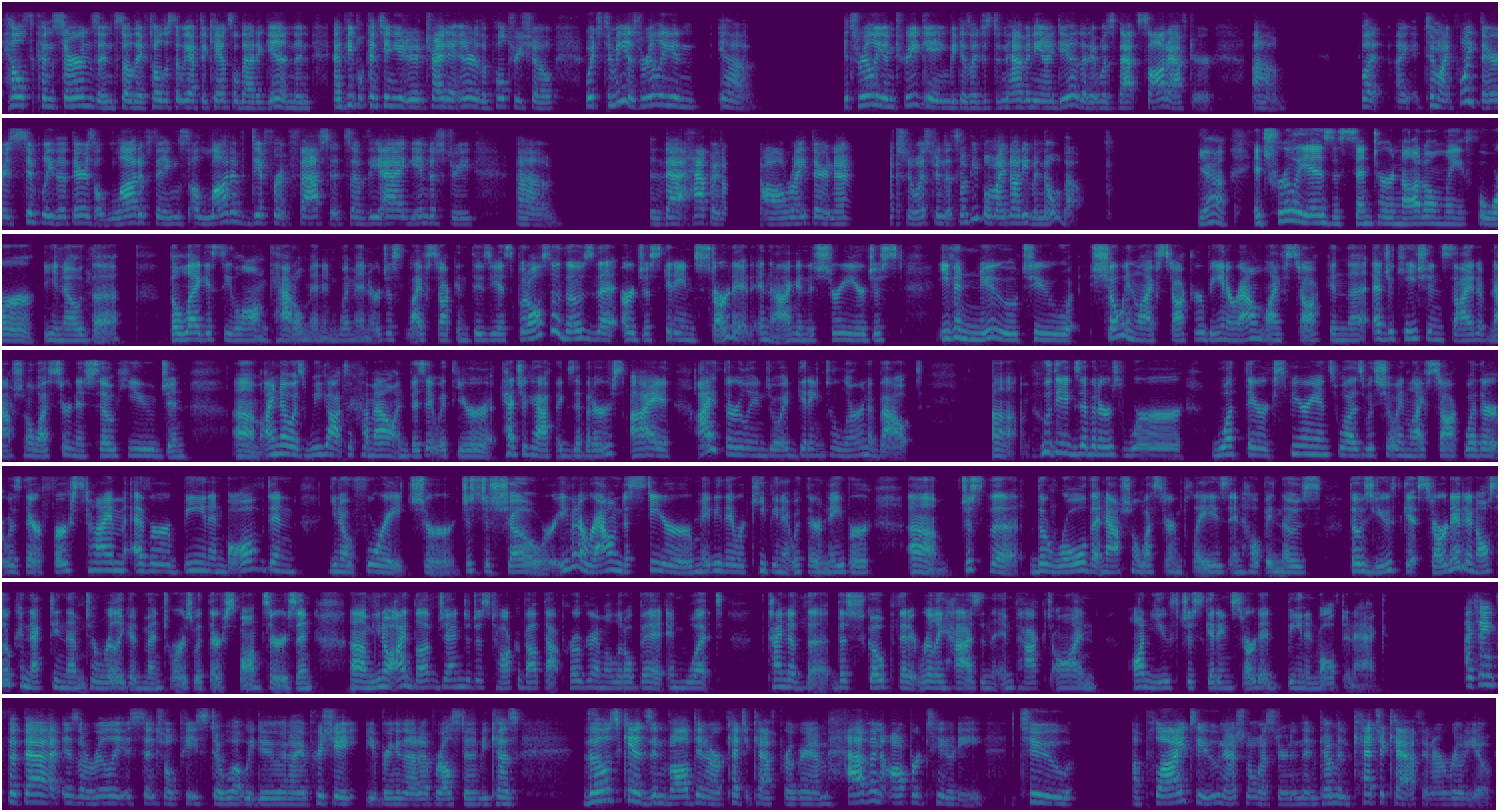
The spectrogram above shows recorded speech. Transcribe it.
health concerns and so they've told us that we have to cancel that again and and people continue to try to enter the poultry show which to me is really in yeah it's really intriguing because I just didn't have any idea that it was that sought after. Um, but I, to my point there is simply that there's a lot of things, a lot of different facets of the ag industry um, that happen all right there at National Western that some people might not even know about. Yeah, it truly is a center not only for, you know, the the legacy long cattlemen and women or just livestock enthusiasts, but also those that are just getting started in the ag industry or just even new to showing livestock or being around livestock. And the education side of National Western is so huge. And um, I know as we got to come out and visit with your catch a calf exhibitors, I I thoroughly enjoyed getting to learn about um, who the exhibitors were, what their experience was with showing livestock, whether it was their first time ever being involved in, you know, 4 H or just a show or even around a steer, or maybe they were keeping it with their neighbor. Um, just the the role that National Western plays in helping those those youth get started and also connecting them to really good mentors with their sponsors. And, um, you know, I'd love Jen to just talk about that program a little bit and what kind of the the scope that it really has and the impact on on youth just getting started being involved in ag. I think that that is a really essential piece to what we do, and I appreciate you bringing that up, Ralston, because those kids involved in our Catch a Calf program have an opportunity to apply to National Western and then come and catch a calf in our rodeo.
